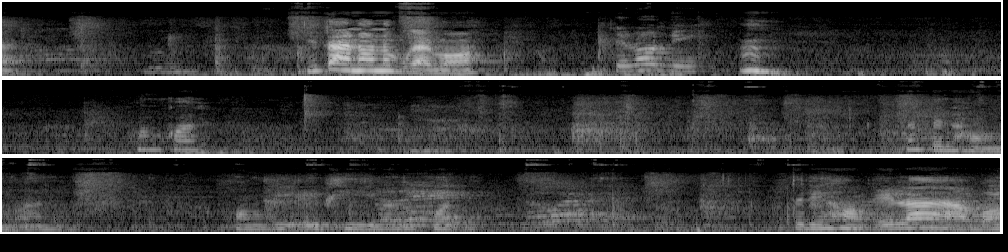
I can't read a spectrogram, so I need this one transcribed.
กนี่ตานอนน้ำเกลือหมอ จะรอดนี่อืมมังก่อนมันเป็นห้องอันห้อง VIP แล้วทุกคนตัวนี้ห้องเอล่าบอ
